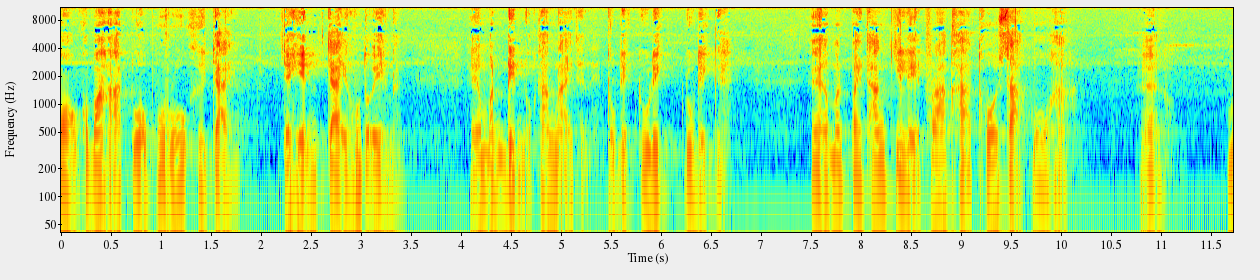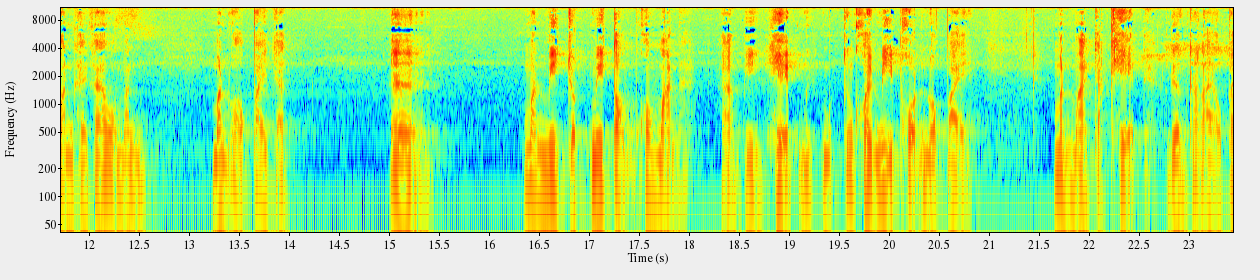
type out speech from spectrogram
มองเข้ามาหาตัวผู้รู้คือใจ จะเห็นใจของตัวเองนะมันดิ้นออกทางไหนทีนี้ดูดิกดูดิกดูดิกเออมันไปทางกิเลสราคะโทสะโมหะ มันคล้ายๆว่ามันมันออกไปจาก เออ มันมีจุดมีต่อมของมันมีเหตุจึงค่อยมีผลออกไป มันมาจากเหตุเรื่องทั้งหลายออกไป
